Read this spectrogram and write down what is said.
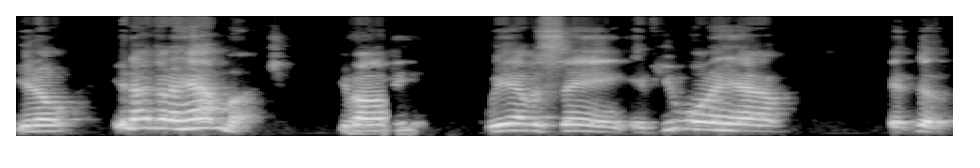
you know, you're not going to have much. You right. follow me? We have a saying: if you want to have, look,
